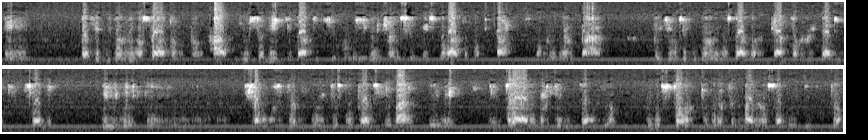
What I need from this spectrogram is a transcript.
E da servitore dello Stato ha giustamente fatto il suo dovere, cioè si è mescolato con i fatti, con le realtà, perché un servitore dello Stato accanto alle indagini giudiziarie deve, eh, diciamo così, tra virgolette, sporcarsi le mani, deve entrare nel territorio dello storto per affermare lo Stato di diritto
